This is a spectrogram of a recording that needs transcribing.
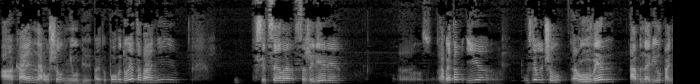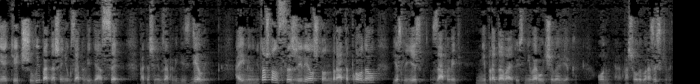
а Каин нарушил не убей. По этому поводу этого они всецело сожалели об этом и сделали. Рувен обновил понятие чувы по отношению к заповеди Асе, по отношению к заповеди «сделай». А именно не то, что он сожалел, что он брата продал, если есть заповедь «не продавай», то есть «не воруй человека». Он пошел его разыскивать.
